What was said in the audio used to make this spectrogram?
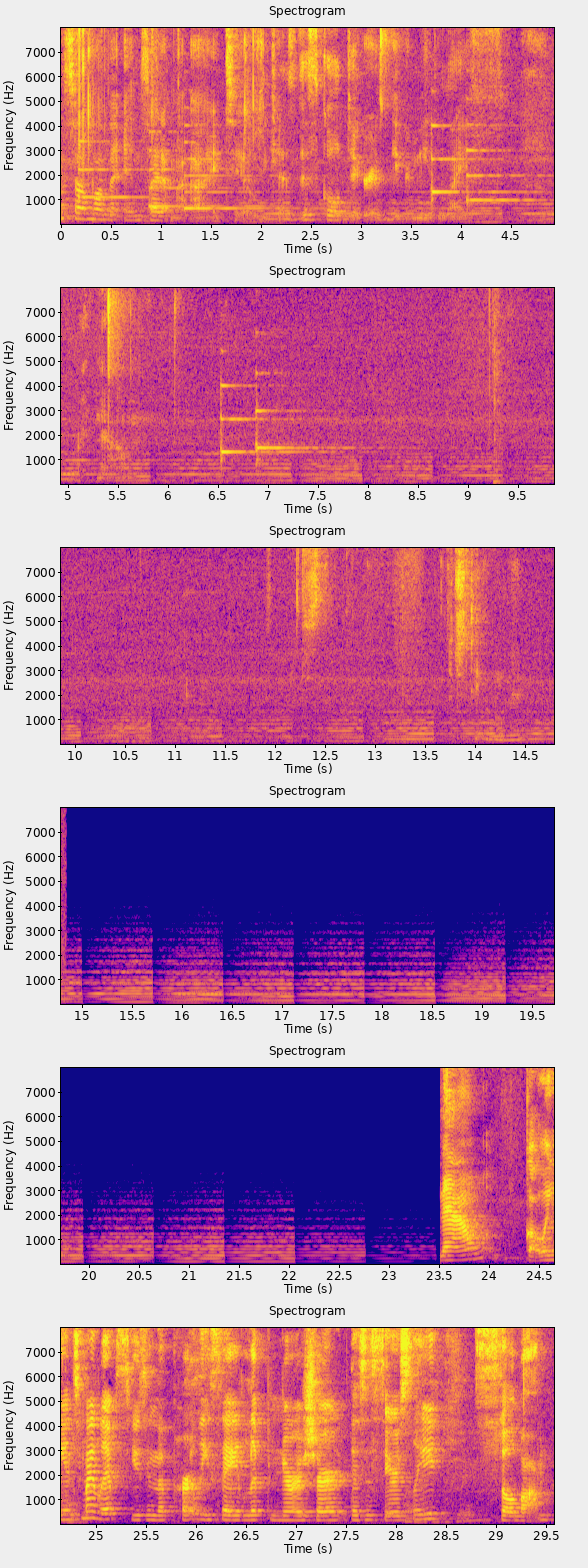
Want some on the inside of my eye too because this gold digger is giving me life right now. Just, just take a moment. Now, going into my lips using the Purlisse Lip Nourisher. This is seriously so bomb.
